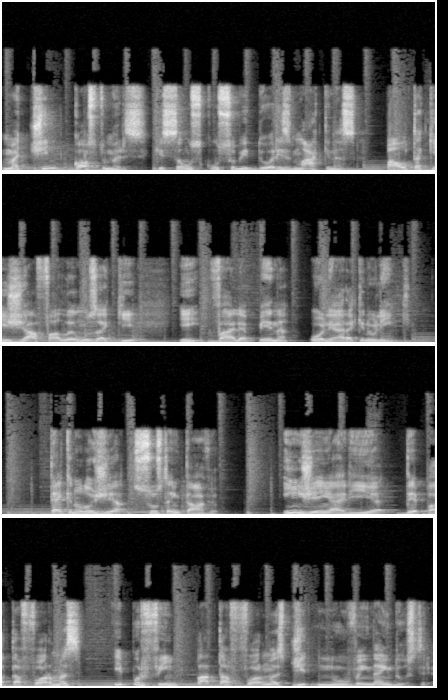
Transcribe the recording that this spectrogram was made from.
Machine Customers, que são os consumidores máquinas, pauta que já falamos aqui e vale a pena olhar aqui no link tecnologia sustentável, engenharia de plataformas e, por fim, plataformas de nuvem na indústria.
